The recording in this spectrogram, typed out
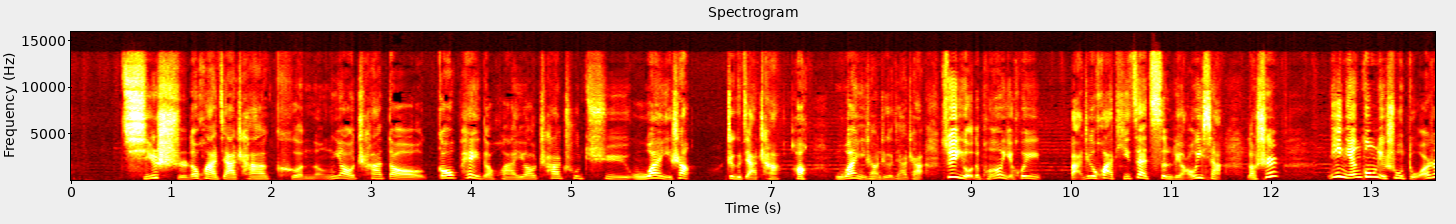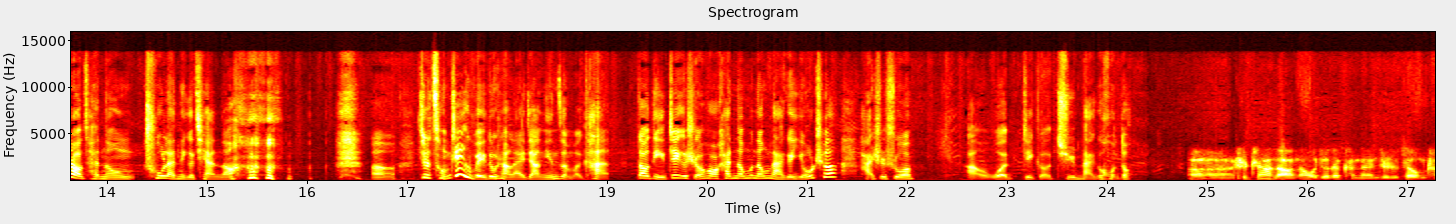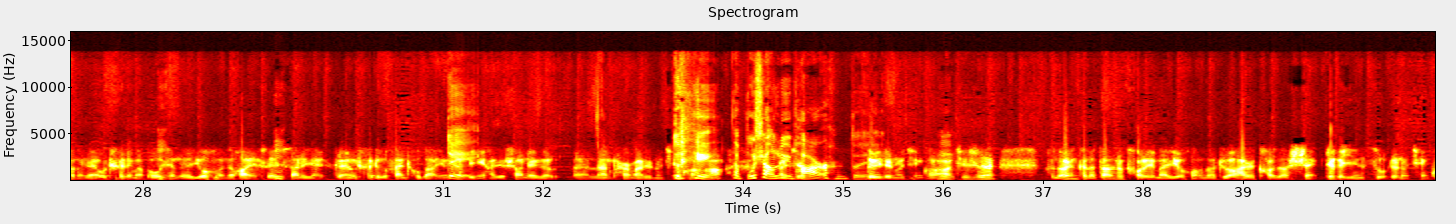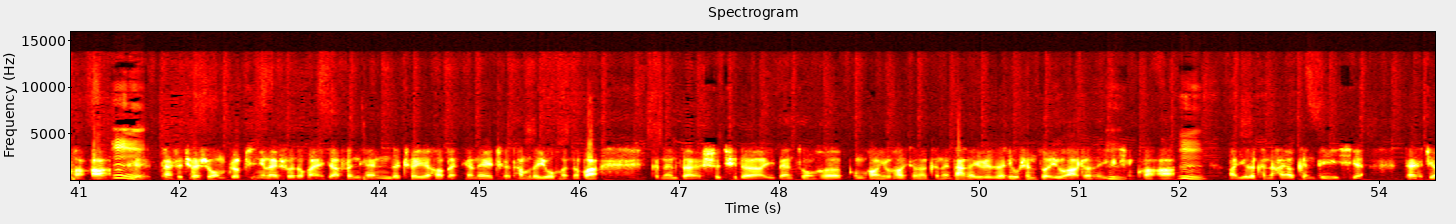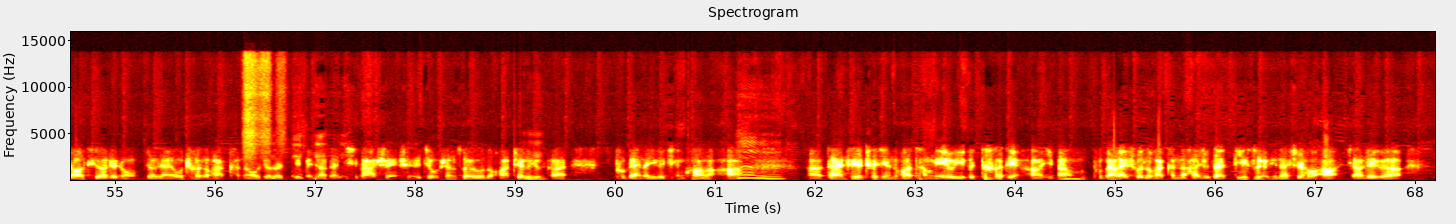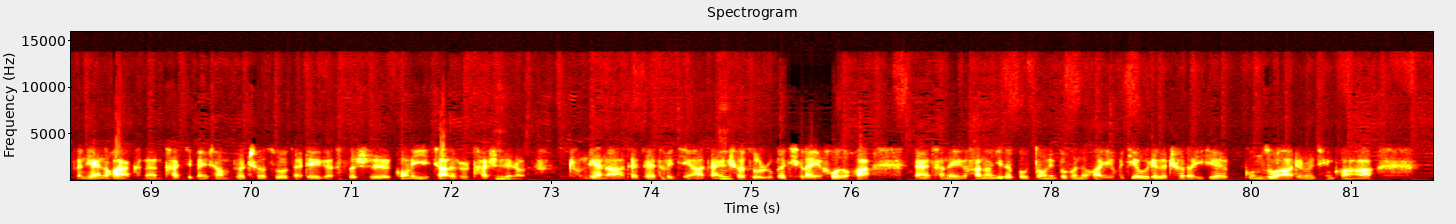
其实的话，价差可能要差到高配的话，要差出去五万以上。这个价差哈，五万以上这个价差，所以有的朋友也会把这个话题再次聊一下。老师，一年公里数多少才能出来那个钱呢？嗯，就从这个维度上来讲，您怎么看？到底这个时候还能不能买个油车，还是说，啊，我这个去买个混动？呃，是这样的啊，那我觉得可能就是在我们传统燃油车里面，包括现在油混的话，也是算是燃燃油车这个范畴吧，因为它毕竟还是上这个呃蓝牌嘛，这种情况啊，它不上绿牌儿，对。对这种情况啊，其实很多人可能当时考虑买油混的，主要还是考虑到省这个因素这种情况啊。嗯。但是确实，我们说平均来说的话，像丰田的车也好，本田那些车，他们的油混的话，可能在市区的一般综合工况油耗下呢，可能大概也是在六升左右啊这样的一个情况啊。嗯。啊，有的可能还要更低一些。但是只要提到这种比较燃油车的话，可能我觉得基本上在七八升甚至九升左右的话，这个就算普遍的一个情况了啊。嗯。呃，当然这个车型的话，它们也有一个特点啊。一般普遍来说的话，可能还是在低速运行的时候啊，像这个丰田的话，可能它基本上我们说车速在这个四十公里以下的时候，它是这种纯电的啊，在在推进啊。但是车速如果起来以后的话，当然它那个发动机的部动力部分的话，也会介入这个车的一些工作啊，这种情况啊。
